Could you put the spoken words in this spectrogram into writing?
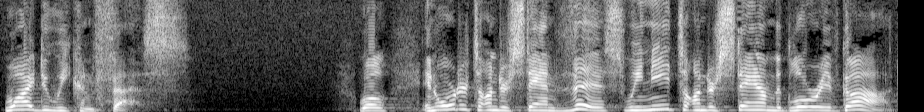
Why do we confess? Well, in order to understand this, we need to understand the glory of God.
